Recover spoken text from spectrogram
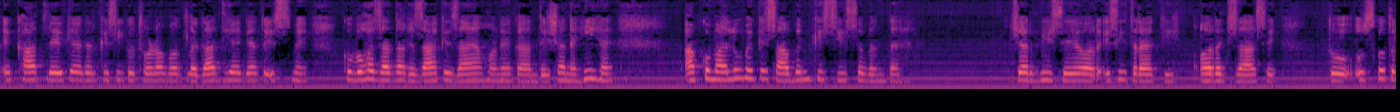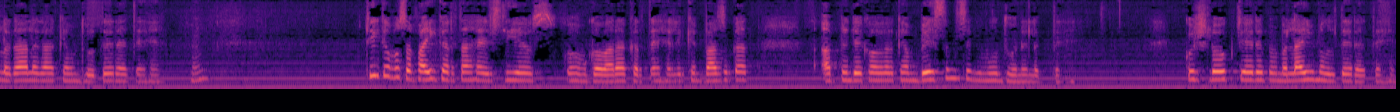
ایک ہاتھ لے کے اگر کسی کو تھوڑا بہت لگا دیا گیا تو اس میں کوئی بہت زیادہ غذا کے ضائع ہونے کا اندیشہ نہیں ہے۔ آپ کو معلوم ہے کہ صابن کس چیز سے بنتا ہے؟ چربی سے اور اسی طرح کی اور اجزاء سے۔ تو اس کو تو لگا لگا کے ہم دھوتے رہتے ہیں۔ ٹھیک ہے وہ صفائی کرتا ہے اس لیے اس کو ہم گوارا کرتے ہیں۔ لیکن بعض اوقات آپ نے دیکھا ہوگا کہ ہم بیسن سے بھی منہ دھونے لگتے ہیں۔ کچھ لوگ چہرے پہ ملائی ملتے رہتے ہیں۔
